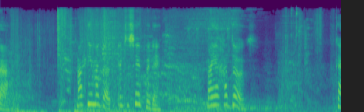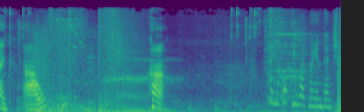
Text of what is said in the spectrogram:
Prima. Maak maar dood. Interesseert me dit. Maar jij gaat dood. Kijk. Auw. Ha. I hope you like my invention.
